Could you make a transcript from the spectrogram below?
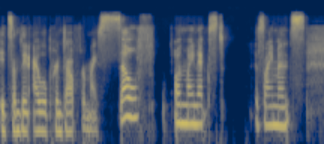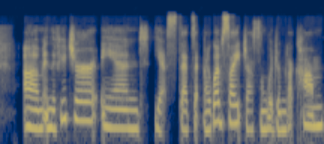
it's something I will print out for myself on my next assignments um, in the future. And yes, that's at my website, jocelynwoodrum.com.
